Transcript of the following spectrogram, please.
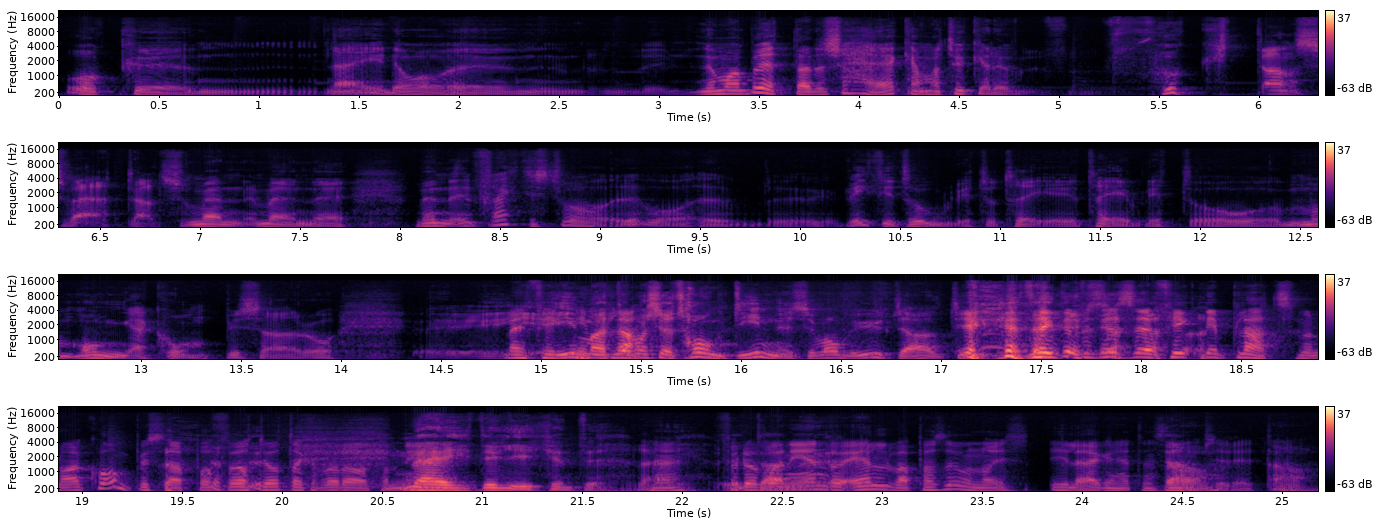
och eh, nej, då, eh, när man berättade så här kan man tycka det fruktansvärt alltså. Men, men, eh, men faktiskt var det var eh, riktigt roligt och trevligt och många kompisar. Och, men I och med att det var så trångt inne så var vi ute alltid. Jag tänkte precis säga, fick ni plats med några kompisar på 48 kvadrat? Ni... Nej, det gick inte. Nej, nej för då var ni ändå 11 personer i, i lägenheten samtidigt. Ja, ja.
